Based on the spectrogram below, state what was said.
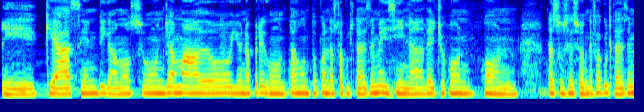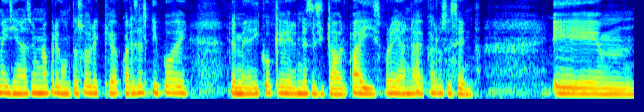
eh, que hacen, digamos, un llamado y una pregunta junto con las facultades de medicina, de hecho con, con la Asociación de Facultades de Medicina hacen una pregunta sobre qué, cuál es el tipo de, de, médico que necesitaba el país por allá en la década de los 60. Em,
